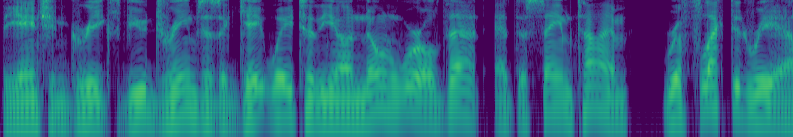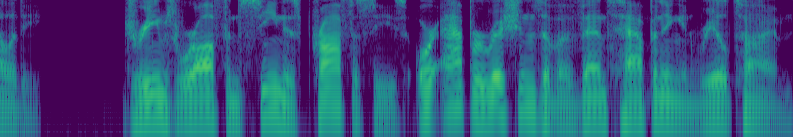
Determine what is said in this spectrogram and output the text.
The ancient Greeks viewed dreams as a gateway to the unknown world that, at the same time, reflected reality. Dreams were often seen as prophecies or apparitions of events happening in real time,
